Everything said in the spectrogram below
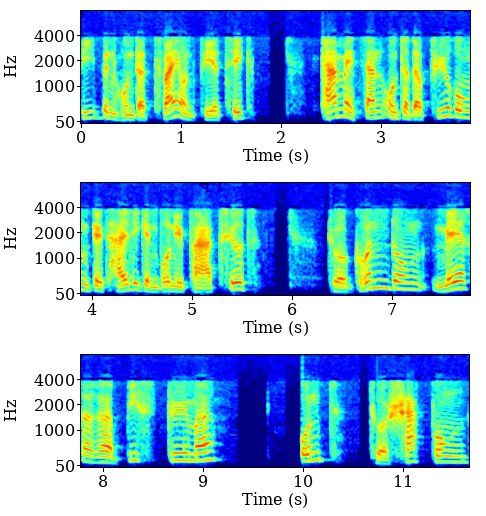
742 kam es dann unter der Führung des heiligen Bonifatius zur Gründung mehrerer Bistümer und zur Schaffung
